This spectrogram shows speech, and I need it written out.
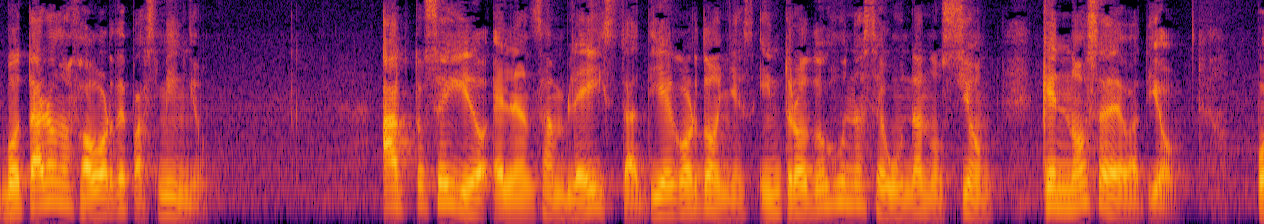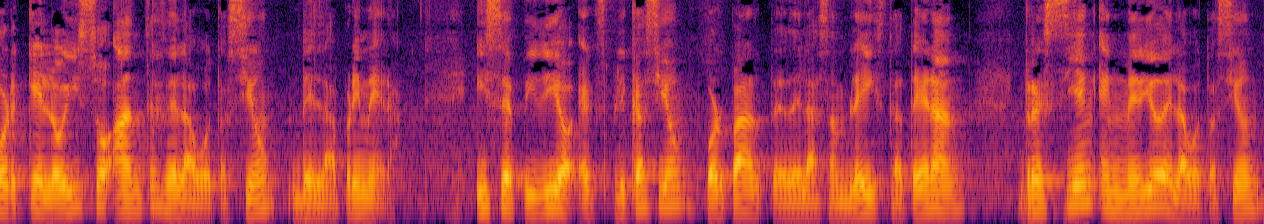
votaron a favor de Pazmiño, Acto seguido, el asambleísta Diego Ordóñez introdujo una segunda noción que no se debatió, porque lo hizo antes de la votación de la primera, y se pidió explicación por parte del asambleísta Terán recién en medio de la votación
